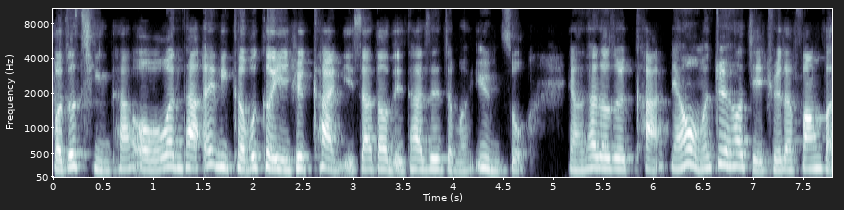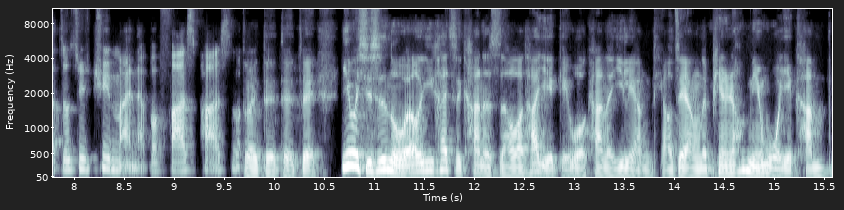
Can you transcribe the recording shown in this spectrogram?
我就请他，我问他，哎，你可不可以去看一下，到底他是怎么运作？然后他都是看，然后我们最后解决的方法就是去买那个 Fast Pass 了。对对对对，因为其实诺 l 一开始看的时候他也给我看了一两条这样的片，然后连我也看不，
